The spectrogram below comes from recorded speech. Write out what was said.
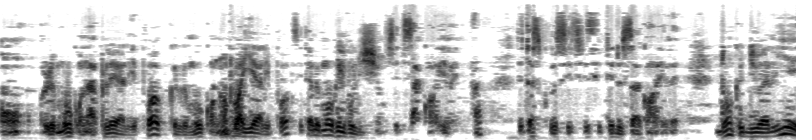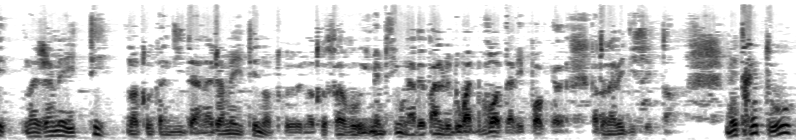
Le mot qu'on appelait à l'époque, le mot qu'on employait à l'époque, c'était le mot révolution. C'est de ça qu'on rêvait. Hein c'était de ça qu'on rêvait. Donc Duvalier n'a jamais été notre candidat, n'a jamais été notre, notre favori, même si on n'avait pas le droit de vote à l'époque, euh, quand on avait 17 ans. Mais très tôt,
